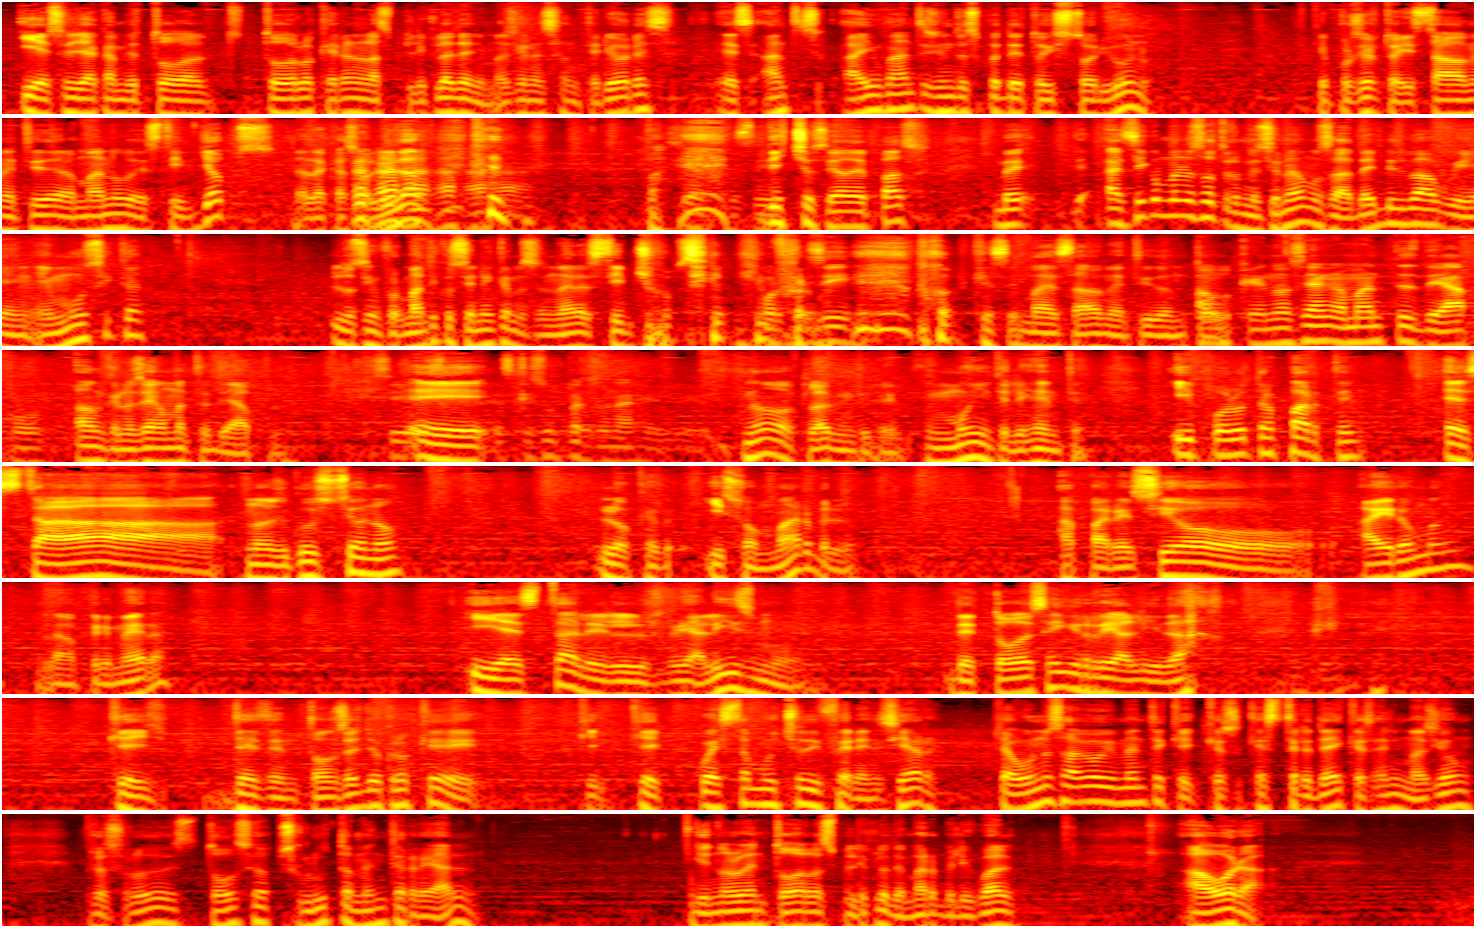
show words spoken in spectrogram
Y eso ya cambió todo, todo lo que eran las películas de animaciones anteriores. Es antes, hay un antes y un después de Toy Story 1. Que por cierto, ahí estaba metida la mano de Steve Jobs, de la casualidad. Cierto, sí. Dicho sea de paso. Así como nosotros mencionamos a David Bowie en, en música, los informáticos tienen que mencionar a Steve Jobs. Porque sí. Porque ese man estaba metido en todo. Aunque, Aunque no sean amantes de Apple. no sean amantes de Apple. Sí, Eh, es que es un personaje. No, claro, muy inteligente. Y por otra parte, está, nos guste o no, lo que hizo Marvel. Apareció Iron Man, la primera. Y está el, el realismo de toda esa irrealidad. que desde entonces yo creo que, que, cuesta mucho diferenciar. O uno sabe obviamente que, que es, que es 3D, que es animación, pero solo es, todo es absolutamente real. Y uno lo ve en todas las películas de Marvel igual. Ahora,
